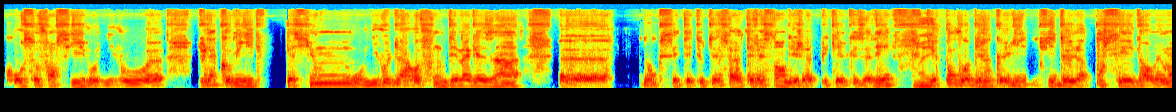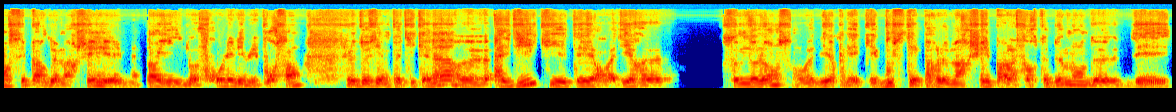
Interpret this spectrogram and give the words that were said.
grosse offensive au niveau de la communication, au niveau de la refonte des magasins. Donc c'était tout à fait intéressant déjà depuis quelques années. Et on voit bien que Lidl a poussé énormément ses parts de marché et maintenant il doit frôler les 8%. Le deuxième petit canard, Aldi, qui était, on va dire, somnolence, on va dire, mais qui est boostée par le marché, par la forte demande des,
